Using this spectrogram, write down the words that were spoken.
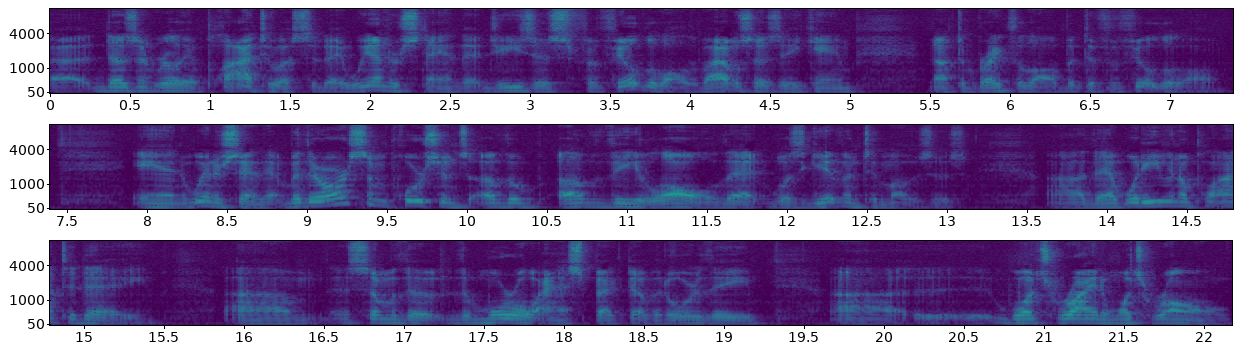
uh, doesn't really apply to us today. We understand that Jesus fulfilled the law. The Bible says that he came not to break the law, but to fulfill the law and we understand that. But there are some portions of the of the law that was given to Moses uh, that would even apply today. Um, some of the the moral aspect of it, or the uh, what's right and what's wrong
